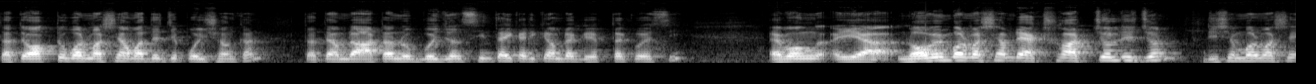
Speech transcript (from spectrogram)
তাতে অক্টোবর মাসে আমাদের যে পরিসংখ্যান তাতে আমরা আটানব্বই জন ছিনতাইকারীকে আমরা গ্রেপ্তার করেছি এবং ইয়া নভেম্বর মাসে আমরা একশো আটচল্লিশ জন ডিসেম্বর মাসে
